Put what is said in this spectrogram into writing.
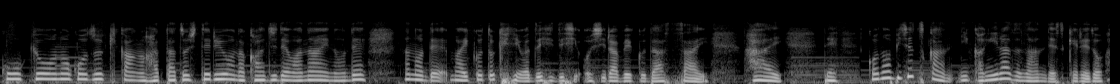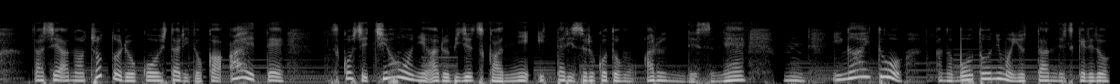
公共の交通機関が発達しているような感じではないのでなので、まあ、行く時にはぜひぜひお調べください。はい。でこの美術館に限らずなんですけれど私あのちょっと旅行したりとかあえて少し地方にある美術館に行ったりすることもあるんですね。うん、意外とあの冒頭にも言ったんですけれど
